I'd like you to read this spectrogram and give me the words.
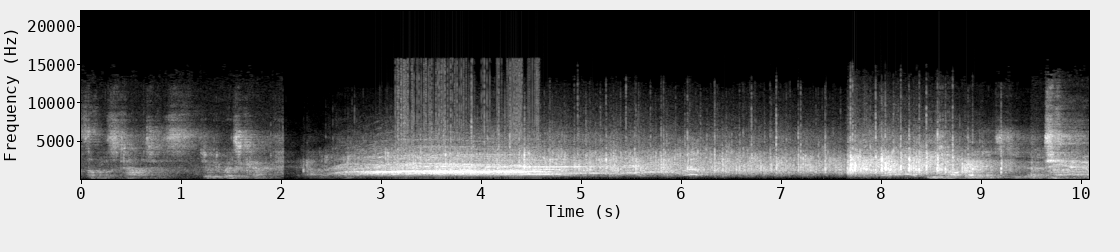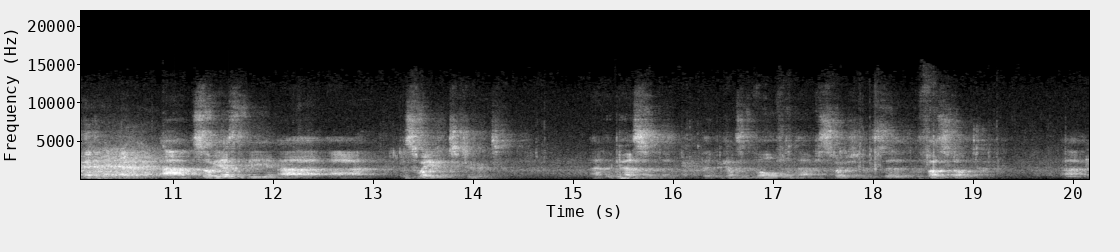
someone as talented as Jodie Whittaker. He's not ready to do that. um, so he has to be uh, uh, persuaded to do it. And the person that, that becomes involved in that persuasion is uh, the first doctor, uh,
